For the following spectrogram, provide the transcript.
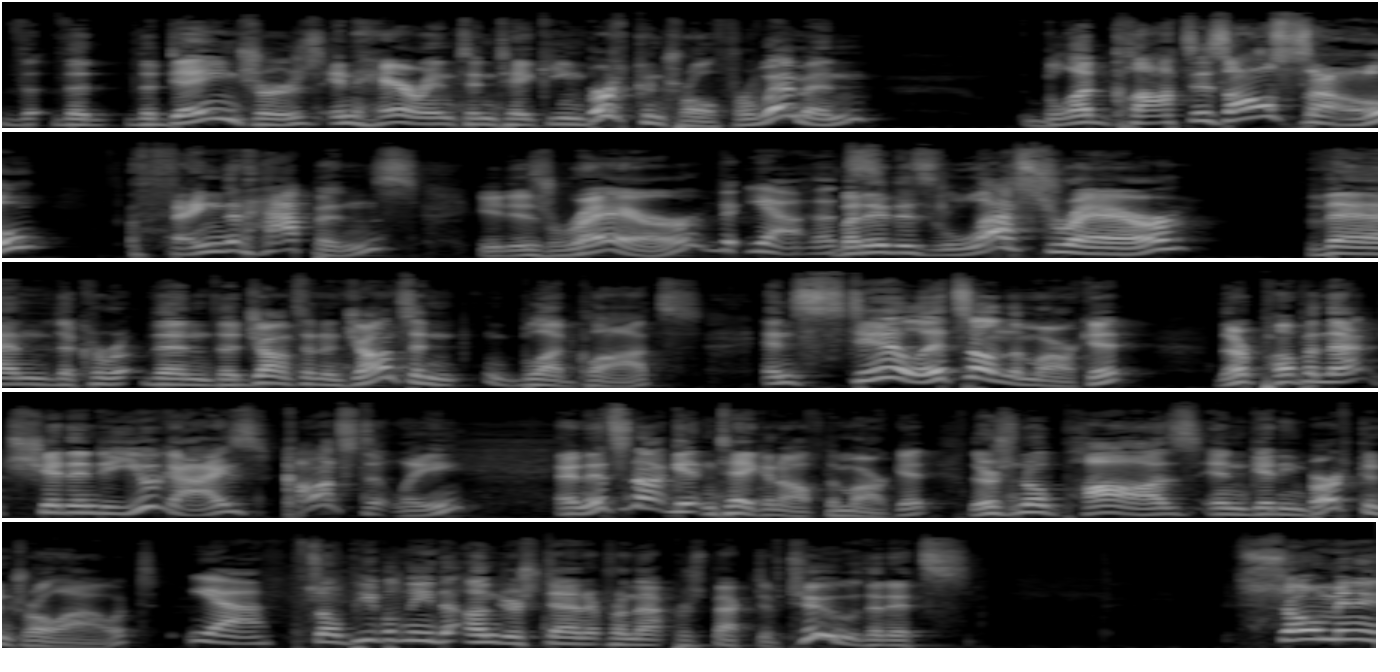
the the the dangers inherent in taking birth control for women. Blood clots is also a thing that happens. It is rare, But yeah, that's but it is less rare than the than the Johnson and Johnson blood clots, and still it's on the market. They're pumping that shit into you guys constantly, and it's not getting taken off the market. There's no pause in getting birth control out. yeah. So people need to understand it from that perspective too. That it's so many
